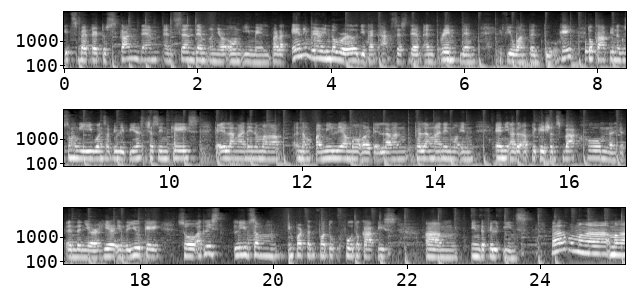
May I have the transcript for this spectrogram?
it's better to scan them and send them on your own email para anywhere in the world you can access them and print them if you wanted to, okay? Photocopy na gusto mong iiwan sa Pilipinas just in case kailanganin ng mga ng pamilya mo or kailangan kailanganin mo in any other applications back home and then you're here in the UK. So at least leave some important photo photocopies um, in the Philippines Meron akong mga mga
